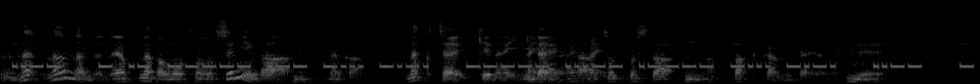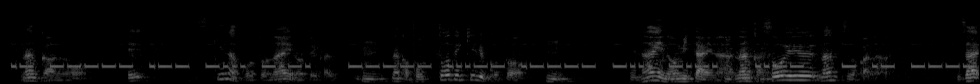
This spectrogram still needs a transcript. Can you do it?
うん。ななんなんだよね。なんかもうその趣味がうん。なんかなくちゃいけないみたいなさちょっとしたうん。圧迫感みたいなのって、うん。なんかあのえ好きなことないのっていうかうん。なんか没頭できることうん。ないのみたいな、うんなんかそういうなんつうのかな。ざ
